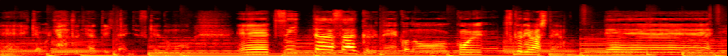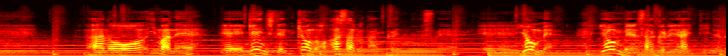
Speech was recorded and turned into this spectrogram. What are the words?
えー、今日も今日とやっていきたいんですけれども、えー、ツイッターサークルね、この、こう、作りましたよ。で、あのー、今ね、えー、現時点で今日の朝の段階でですね、えー、4名、4名サークルに入っていただ、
